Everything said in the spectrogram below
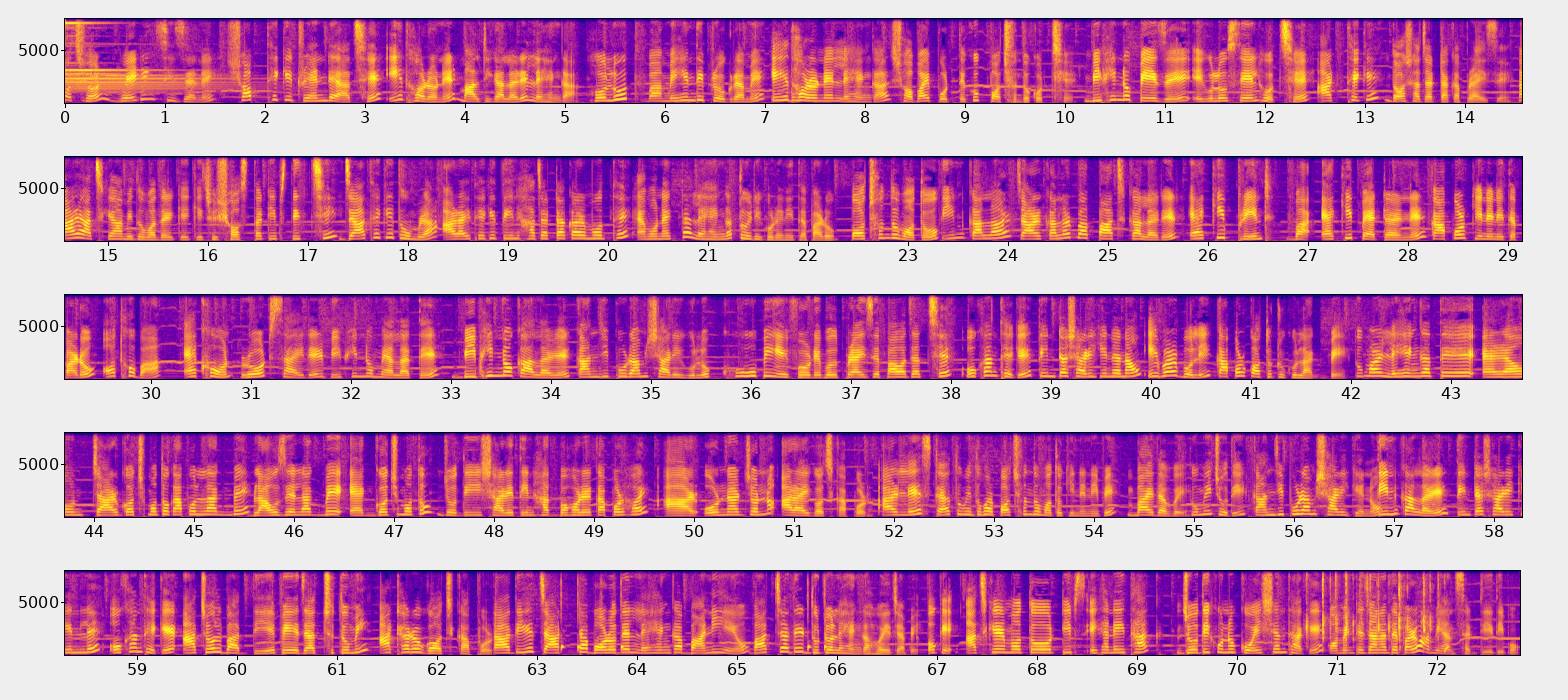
বছর ওয়েডিং সিজনে সব থেকে ট্রেন্ডে আছে এই ধরনের মাল্টি কালারের লেহেঙ্গা। হলুদ বা মেহেন্দি প্রোগ্রামে এই ধরনের লেহেঙ্গা সবাই পড়তে খুব পছন্দ করছে। বিভিন্ন পেজে এগুলো সেল হচ্ছে আট থেকে দশ হাজার টাকা প্রাইসে তাই আজকে আমি তোমাদেরকে কিছু সস্তা টিপস দিচ্ছি, যা থেকে তোমরা আড়াই থেকে তিন হাজার টাকার মধ্যে এমন একটা লেহেঙ্গা তৈরি করে নিতে পারো। পছন্দ মতো তিন কালার চার কালার বা পাঁচ কালারের একই প্রিন্ট বা একই প্যাটার্নের কাপড় কিনে নিতে পারো, অথবা ரூபாய் এখন রোড সাইডের বিভিন্ন মেলাতে বিভিন্ন কালারের কাঞ্জিপুরাম শাড়িগুলো খুবই এফোর্ডেবল প্রাইসে পাওয়া যাচ্ছে। ওখান থেকে তিনটা শাড়ি কিনে নাও। এবার বলি কাপড় কতটুকু লাগবে? তোমার লেহেঙ্গাতে অ্যারাউন্ড চার গজ মতো কাপড় লাগবে ব্লাউজে লাগবে এক গজ মতো, যদি সাড়ে তিন হাত বহরের কাপড় হয়, আর ওড়নার জন্য আড়াই গজ কাপড়। আর লেসটা তুমি তোমার পছন্দ মতো কিনে নিবে। বাই দ্য ওয়ে তুমি যদি কাঞ্জিপুরাম শাড়ি কেনো, তিন কালারে তিনটা শাড়ি কিনলে, ওখান থেকে আঁচল বাদ দিয়ে পেয়ে যাচ্ছ তুমি আঠারো গজ কাপড়। তা দিয়ে চারটা বড়দের লেহেঙ্গা বানিয়েও বাচ্চাদের দুটো লেহেঙ্গা হয়ে যাবে। ওকে, আজকের মতো টিপস এখানেই থাক। যদি কোনো কোয়েশ্চেন থাকে, কমেন্টে জানাতে পারো, আমি অ্যান্সার দিয়ে দিব।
